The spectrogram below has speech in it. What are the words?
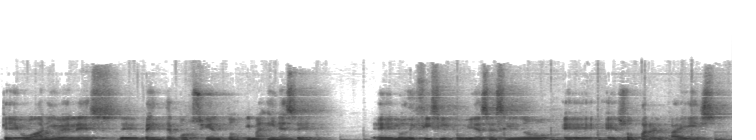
que llegó a niveles de 20%, imagínese eh, lo difícil que hubiese sido eh, eso para el país.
